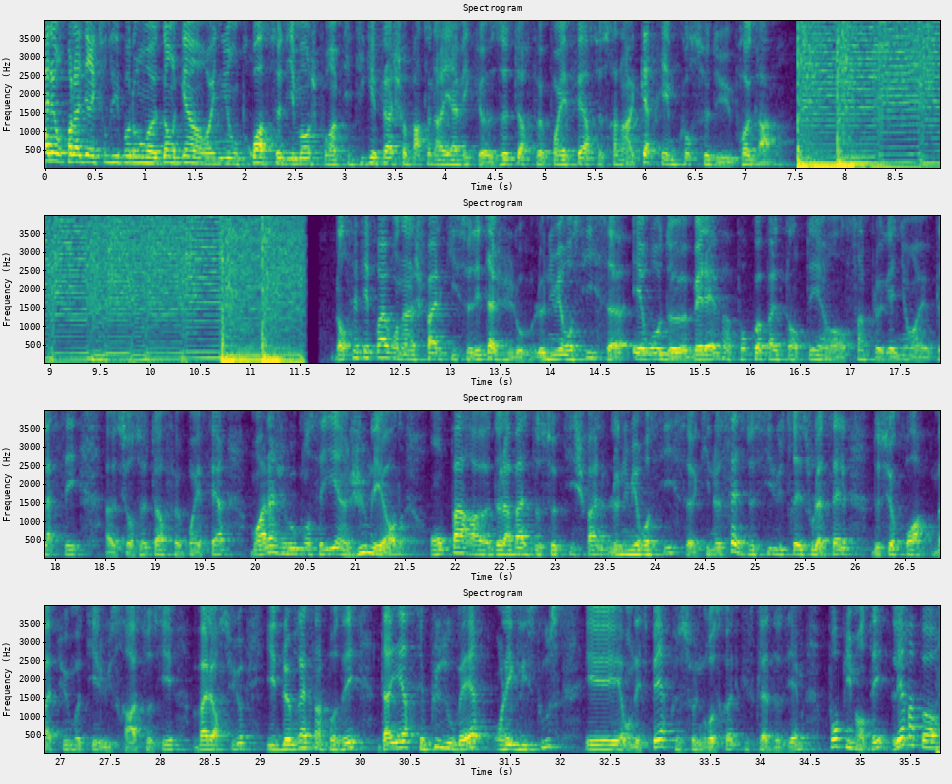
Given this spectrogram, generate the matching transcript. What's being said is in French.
Allez, on prend la direction de l'hippodrome d'Anguin en réunion 3 ce dimanche pour un petit ticket flash en partenariat avec euh, TheTurf.fr. Ce sera dans la quatrième course du programme. Dans cette épreuve, on a un cheval qui se détache du lot. Le numéro 6, euh, héros de Bélève. Pourquoi pas le tenter en simple gagnant placé euh, sur theturf.fr Moi, là, je vais vous conseiller un jumelé ordre. On part euh, de la base de ce petit cheval, le numéro 6, qui ne cesse de s'illustrer sous la selle. De surcroît, Mathieu Mottier lui sera associé. Valeur sûre. Il devrait s'imposer. Derrière, c'est plus ouvert. On les glisse tous. Et on espère que ce soit une grosse cote qui se classe deuxième pour pimenter les rapports.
